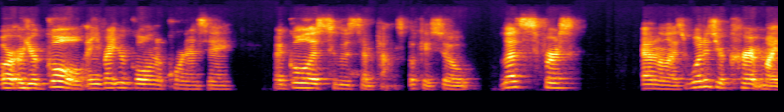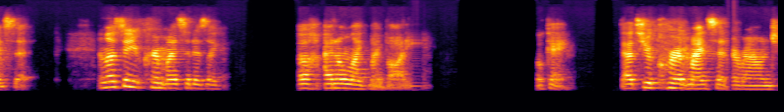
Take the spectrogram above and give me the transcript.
or, or your goal, and you write your goal in a corner and say, my goal is to lose 10 pounds. Okay, so let's first analyze what is your current mindset? And let's say your current mindset is like, I don't like my body. Okay, that's your current mindset around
